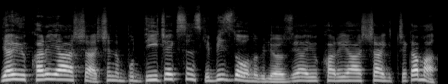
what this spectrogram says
Ya yukarı ya aşağı. Şimdi bu diyeceksiniz ki biz de onu biliyoruz. Ya yukarı ya aşağı gidecek ama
